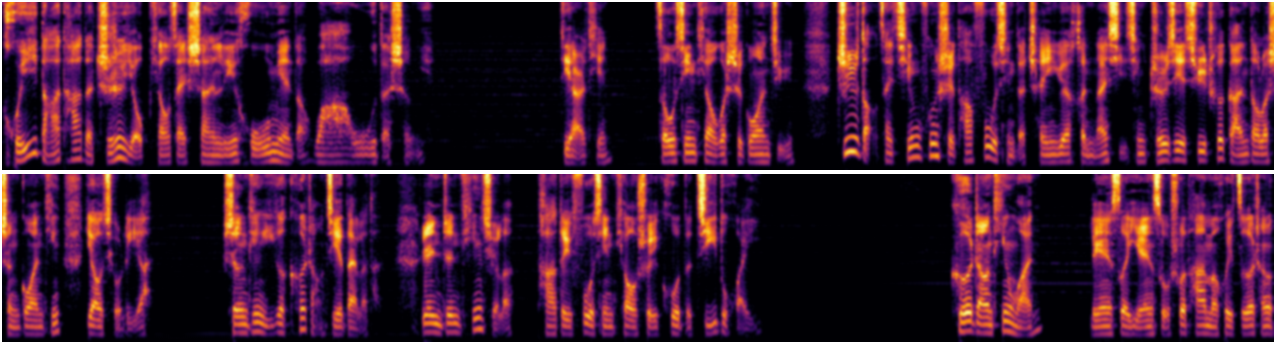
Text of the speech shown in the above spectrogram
回答他的只有飘在山林湖面的哇呜的声音。第二天，邹鑫跳过市公安局，知道在清风市他父亲的陈约很难洗清，直接驱车赶到了省公安厅，要求立案。省厅一个科长接待了他。认真听取了他对父亲跳水库的极度怀疑。科长听完，脸色严肃，说：“他们会责成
